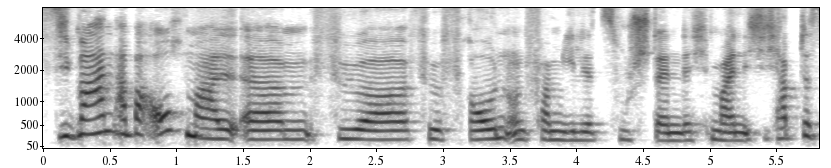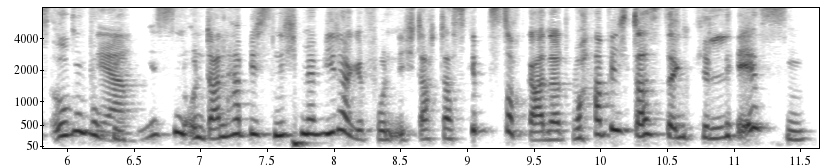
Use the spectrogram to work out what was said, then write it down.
Sie waren aber auch mal ähm, für, für Frauen und Familie zuständig, meine ich. Ich habe das irgendwo ja. gelesen und dann habe ich es nicht mehr wiedergefunden. Ich dachte, das gibt's doch gar nicht. Wo habe ich das denn gelesen?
